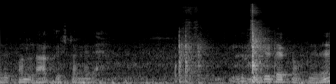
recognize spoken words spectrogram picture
ಇದಕ್ಕೊಂದು ಲಾಕ್ ಸಿಸ್ಟಮ್ ಇದೆ. ಇದು ಡಿಜಿಟೆಕ್ ಕಂಪ್ನಿದೆ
